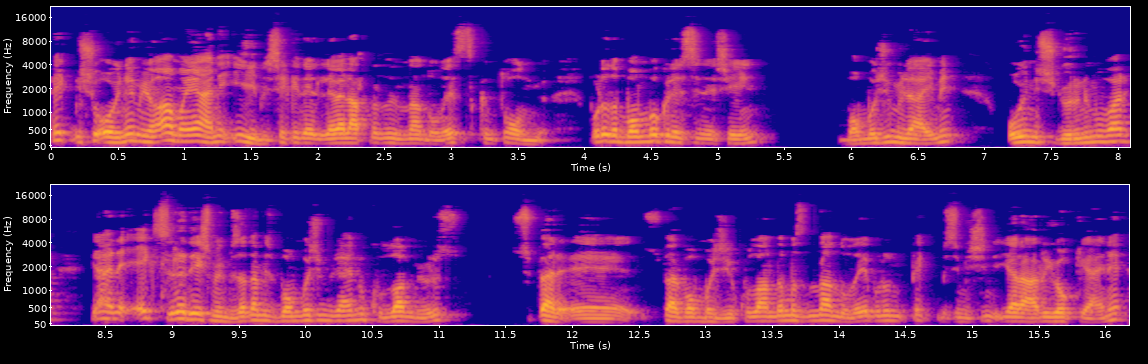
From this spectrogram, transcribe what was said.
Pek bir şey oynamıyor ama yani iyi bir şekilde level atladığından dolayı sıkıntı olmuyor. Burada da bomba kulesinin şeyin bombacı mülayimin oyun içi görünümü var. Yani ekstra değişmemiz. Zaten biz bombacı mülayimi kullanmıyoruz. Süper e, süper bombacıyı kullandığımızdan dolayı bunun pek bizim için yararı yok yani.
